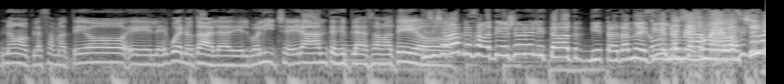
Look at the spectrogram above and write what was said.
No, Plaza Mateo, el- bueno, tal, el boliche, era antes de Plaza Mateo. Se llamaba Plaza Mateo, yo ahora le estaba tr- tratando de decir ¿Cómo el nombre llama? nuevo. La Se llama.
